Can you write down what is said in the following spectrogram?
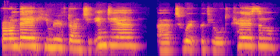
From there, he moved on to India uh, to work with Lord Curzon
